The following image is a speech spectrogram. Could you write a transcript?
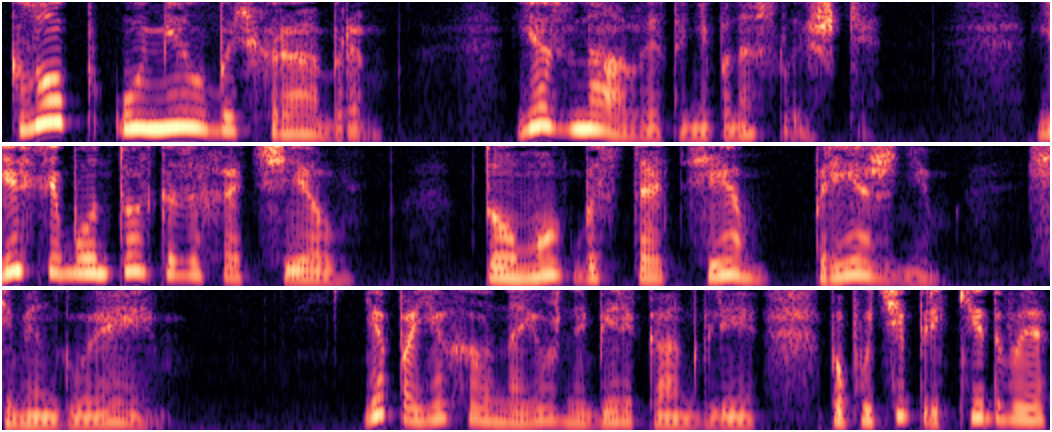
Клоп умел быть храбрым. Я знал это не понаслышке. Если бы он только захотел, то мог бы стать тем прежним Хемингуэем. Я поехала на южный берег Англии, по пути прикидывая,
